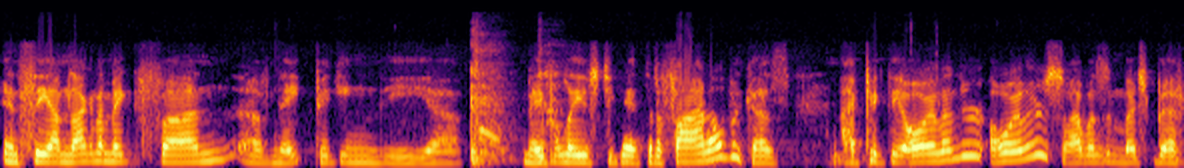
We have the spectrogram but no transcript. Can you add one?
And see, I'm not going to make fun of Nate picking the uh, Maple Leafs to get to the final because I picked the Oilers, Oilers, so I wasn't much better.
